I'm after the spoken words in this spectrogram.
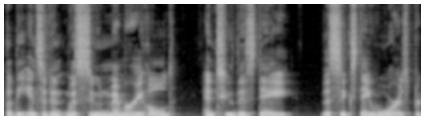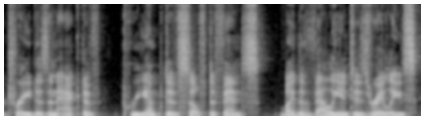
But the incident was soon memory hold, and to this day, the Six Day War is portrayed as an act of preemptive self defense by the valiant Israelis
